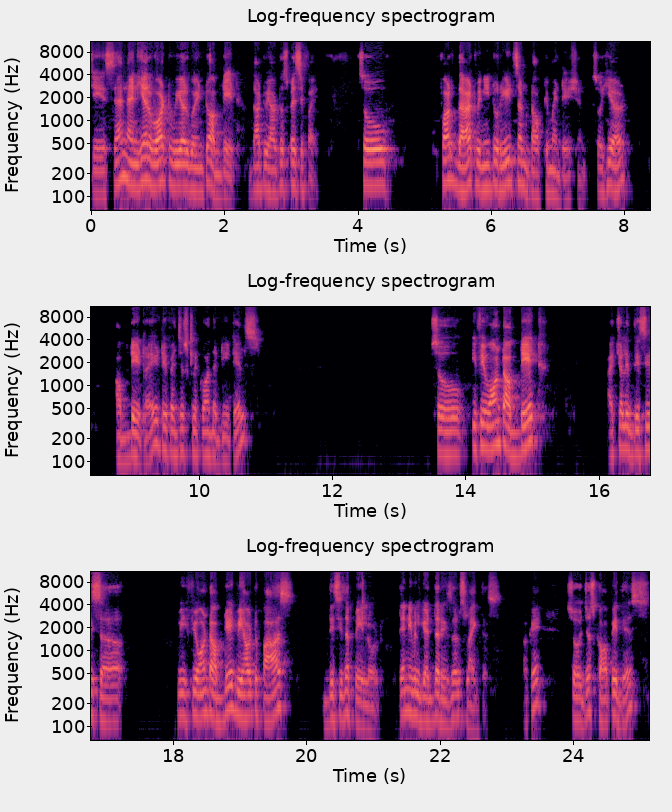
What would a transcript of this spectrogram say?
JSON and here what we are going to update that we have to specify. So for that we need to read some documentation. So here update, right? If I just click on the details. So if you want to update, actually this is, uh, if you want to update, we have to pass, this is a payload. Then you will get the results like this. Okay. So just copy this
